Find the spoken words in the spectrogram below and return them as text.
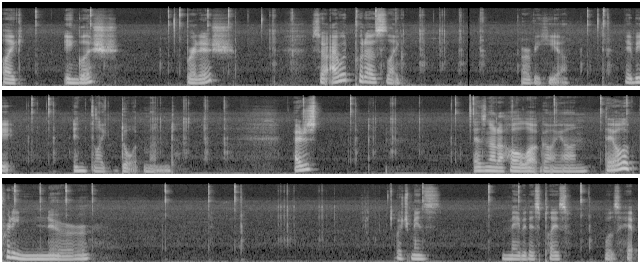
like English, British. So I would put us like over here. Maybe in like Dortmund. I just there's not a whole lot going on. They all look pretty new. Which means maybe this place was hit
